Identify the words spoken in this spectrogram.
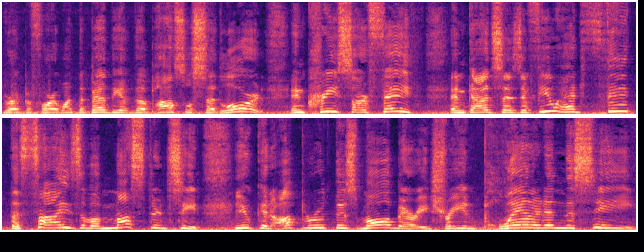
right before I went to bed, the, the apostle said, Lord, increase our faith. And God says, if you had faith the size of a mustard seed, you could uproot this mulberry tree and plant it in the sea.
